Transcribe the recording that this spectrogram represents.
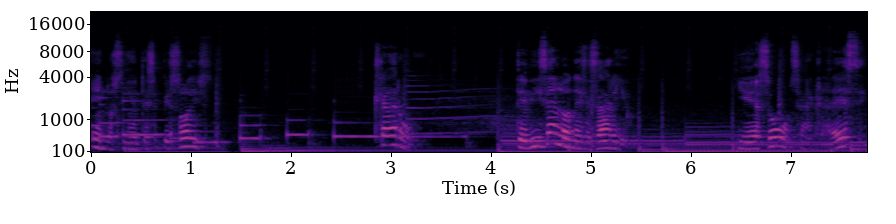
en los siguientes episodios. Claro, te dicen lo necesario y eso se agradece.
